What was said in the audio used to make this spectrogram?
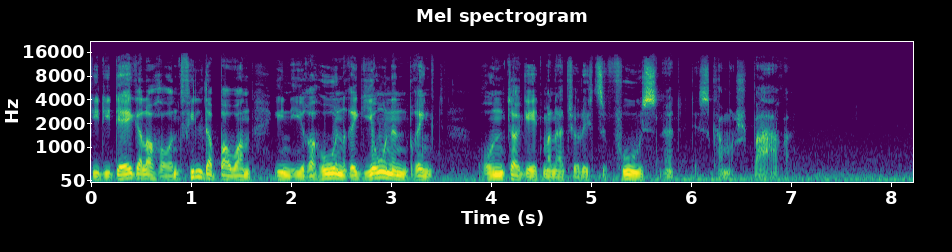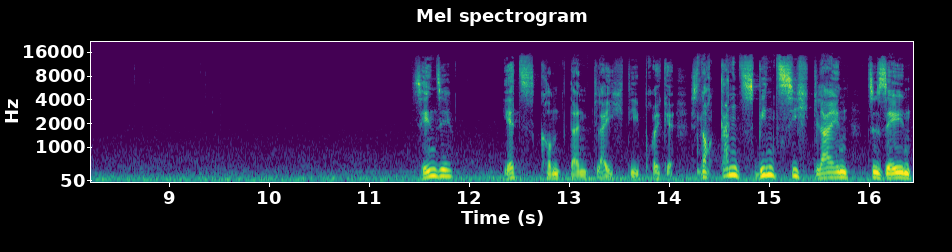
die die Dägerlocher und Filterbauern in ihre hohen Regionen bringt. Runter geht man natürlich zu Fuß, nicht? das kann man sparen. Sehen Sie, jetzt kommt dann gleich die Brücke. Ist noch ganz winzig klein zu sehen.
